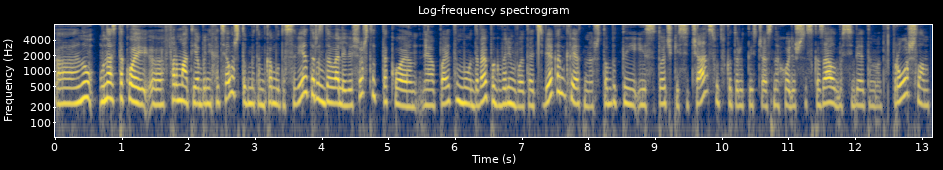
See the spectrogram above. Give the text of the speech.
А, ну, у нас такой э, формат, я бы не хотела, чтобы мы там кому-то советы раздавали или еще что-то такое, э, поэтому давай поговорим вот о тебе конкретно, чтобы ты из точки сейчас, вот в которой ты сейчас находишься, сказала бы себе там вот в прошлом,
